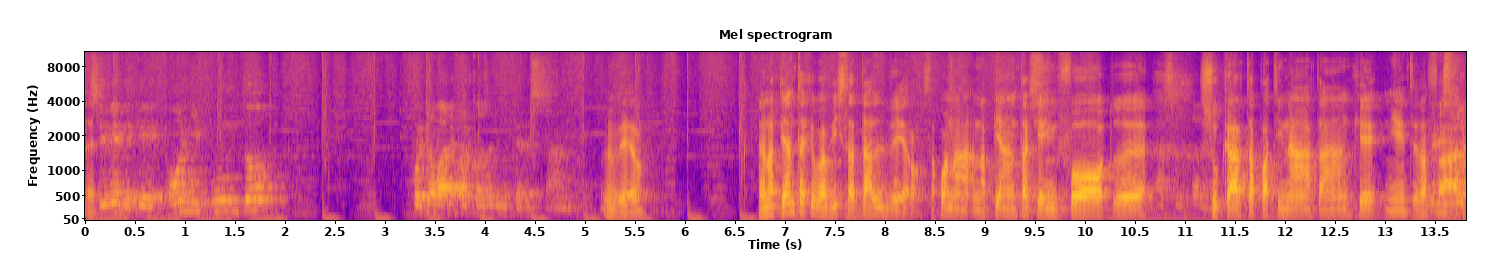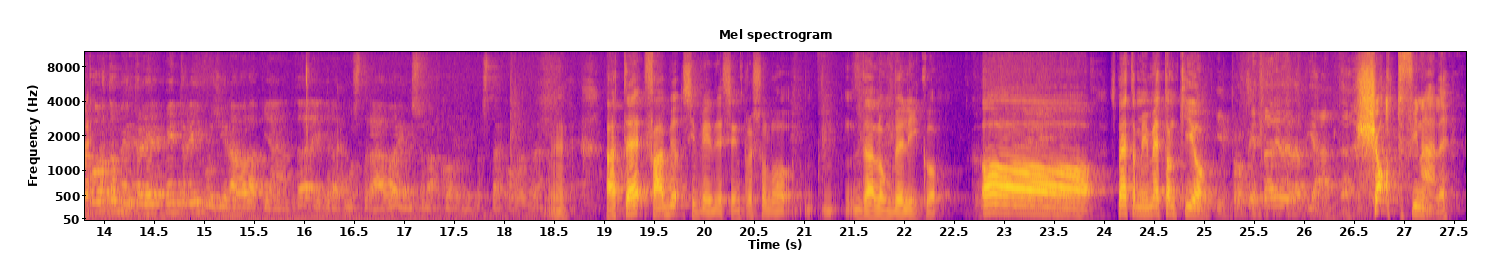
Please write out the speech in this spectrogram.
eh. si vede che ogni punto puoi trovare qualcosa di interessante. È vero. È una pianta che va vista dal vero. Sta qua una, una pianta che in foto, eh, su carta patinata anche, niente da me fare. Mi sono accorto mentre, mentre Ivo girava la pianta e te la mostrava e mi sono accorto di questa cosa. Eh. A te Fabio si vede sempre solo dall'ombelico. Oh, aspetta, mi metto anch'io. Il proprietario della pianta. Shot finale.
